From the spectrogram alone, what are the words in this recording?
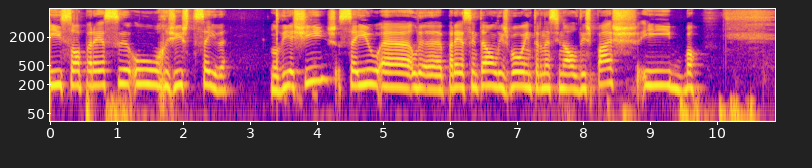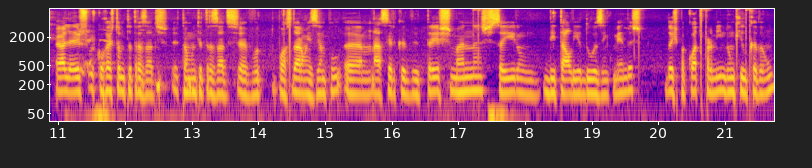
e só aparece o registro de saída. No dia X saiu, uh, aparece então Lisboa Internacional Dispatch e bom. Olha, os, os correios estão muito atrasados. Estão muito atrasados. Vou, posso dar um exemplo. Um, há cerca de 3 semanas saíram de Itália duas encomendas, dois pacotes para mim, de 1 um kg cada um.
